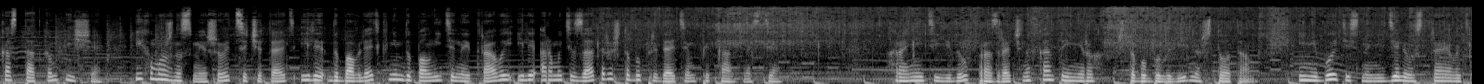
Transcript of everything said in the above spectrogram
к остаткам пищи. Их можно смешивать, сочетать или добавлять к ним дополнительные травы или ароматизаторы, чтобы придать им пикантности. Храните еду в прозрачных контейнерах, чтобы было видно, что там. И не бойтесь на неделю устраивать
